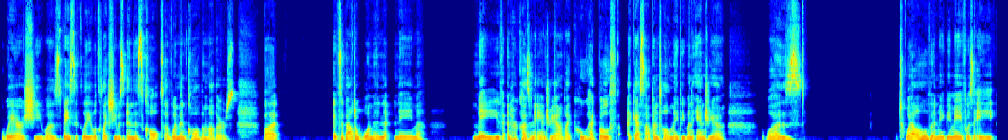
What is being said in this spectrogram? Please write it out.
where she was basically, it looks like she was in this cult of women called the mothers. But it's about a woman named Maeve and her cousin Andrea, like who had both, I guess, up until maybe when Andrea was 12 and maybe Maeve was eight,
